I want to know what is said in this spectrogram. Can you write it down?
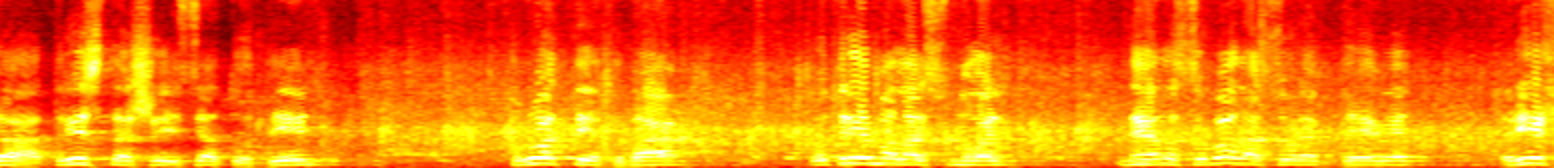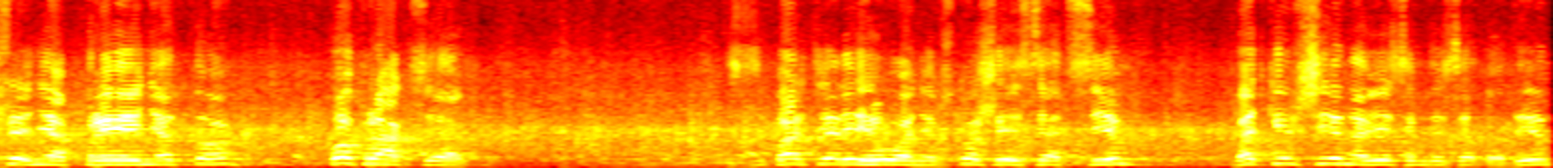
За 361, проти 2, утрималось 0, не голосувало 49. Рішення прийнято. По фракціях партія регіонів 167, Батьківщина 81,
